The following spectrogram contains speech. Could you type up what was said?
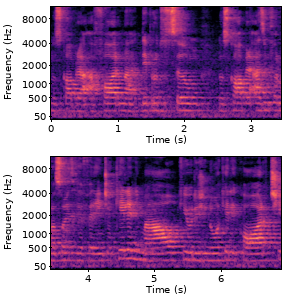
nos cobra a forma de produção, nos cobra as informações referente àquele animal que originou aquele corte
